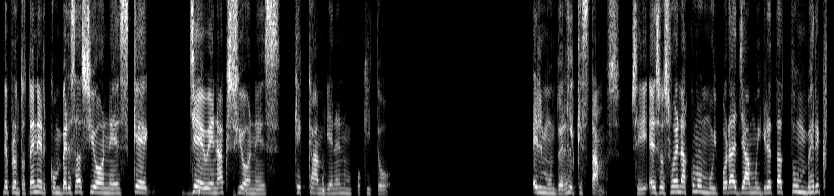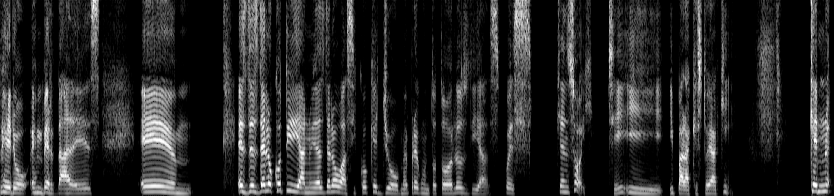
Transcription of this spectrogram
de pronto tener conversaciones que lleven acciones que cambien en un poquito el mundo en el que estamos. ¿sí? Eso suena como muy por allá, muy Greta Thunberg, pero en verdad es, em, es desde lo cotidiano y desde lo básico que yo me pregunto todos los días, pues, ¿quién soy? ¿Sí? Y, y para qué estoy aquí. Que,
